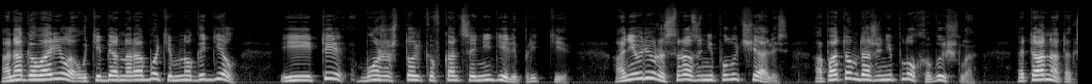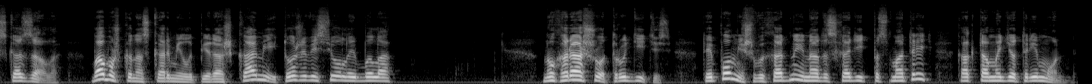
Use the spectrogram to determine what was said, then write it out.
Она говорила, у тебя на работе много дел, и ты можешь только в конце недели прийти. А неврюры сразу не получались, а потом даже неплохо вышло. Это она так сказала. Бабушка нас кормила пирожками и тоже веселой была. Ну хорошо, трудитесь. Ты помнишь, в выходные надо сходить посмотреть, как там идет ремонт.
